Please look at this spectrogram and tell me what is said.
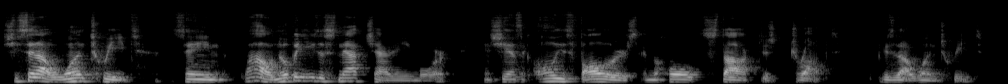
she sent out one tweet saying, "Wow, nobody uses Snapchat anymore," and she has like all these followers, and the whole stock just dropped because of that one tweet.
